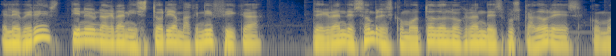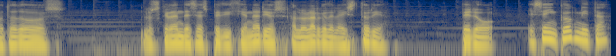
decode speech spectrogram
El Everest tiene una gran historia magnífica de grandes hombres, como todos los grandes buscadores, como todos los grandes expedicionarios a lo largo de la historia. Pero esa incógnita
